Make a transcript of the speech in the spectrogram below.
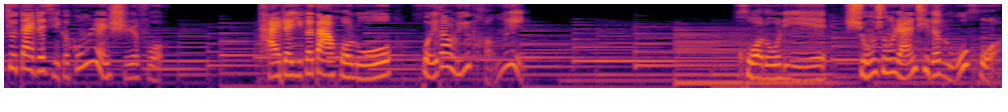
就带着几个工人师傅，抬着一个大火炉回到驴棚里。火炉里熊熊燃起的炉火，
